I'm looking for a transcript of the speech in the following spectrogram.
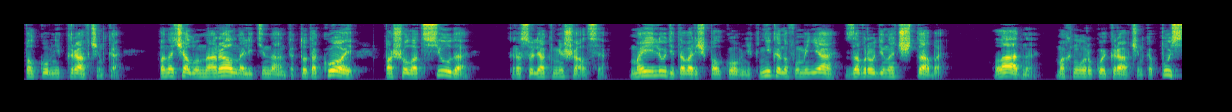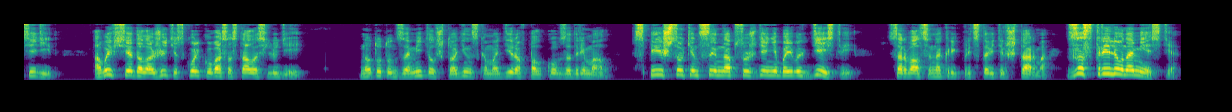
полковник Кравченко. Поначалу наорал на лейтенанта «Кто такой? Пошел отсюда!» Красуляк вмешался. «Мои люди, товарищ полковник, Никонов у меня за вроде штаба». «Ладно, махнул рукой Кравченко. «Пусть сидит. А вы все доложите, сколько у вас осталось людей». Но тут он заметил, что один из командиров полков задремал. «Спишь, сукин сын, на обсуждение боевых действий!» сорвался на крик представитель Штарма. «Застрелю на месте!»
